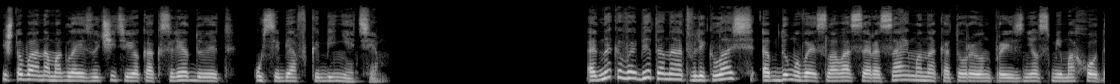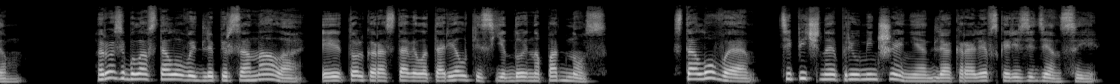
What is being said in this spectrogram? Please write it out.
и чтобы она могла изучить ее как следует у себя в кабинете. Однако в обед она отвлеклась, обдумывая слова сэра Саймона, которые он произнес мимоходом. Рози была в столовой для персонала и только расставила тарелки с едой на поднос. Столовая — типичное преуменьшение для королевской резиденции.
